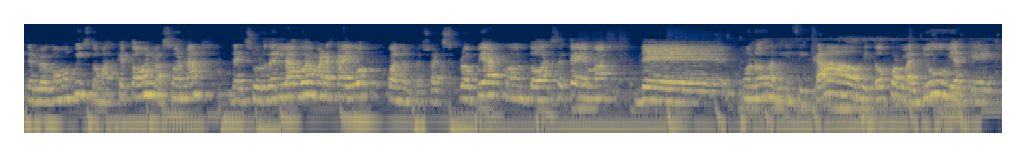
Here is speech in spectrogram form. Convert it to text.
que luego hemos visto más que todo en la zona del sur del lago de Maracaibo, cuando empezó a expropiar con todo este tema de unos damnificados y todo por la lluvia, que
